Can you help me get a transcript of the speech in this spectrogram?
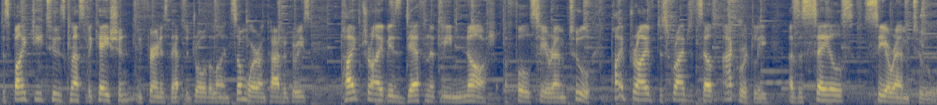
despite G2's classification, in fairness, they have to draw the line somewhere on categories. Pipedrive is definitely not a full CRM tool. Pipedrive describes itself accurately as a sales CRM tool.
